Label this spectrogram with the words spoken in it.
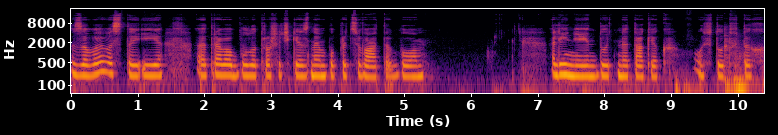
завивистий, і е, треба було трошечки з ним попрацювати, бо лінії йдуть не так, як ось тут в тих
